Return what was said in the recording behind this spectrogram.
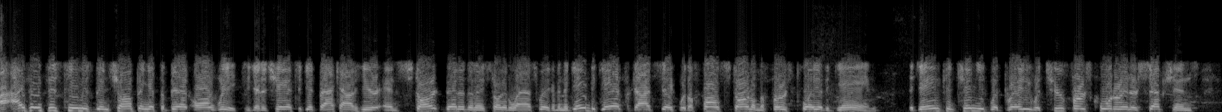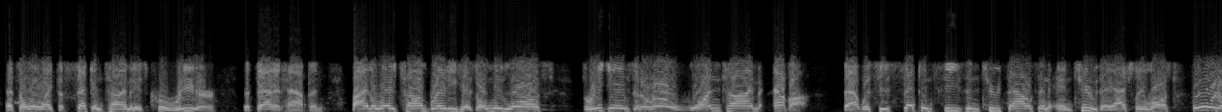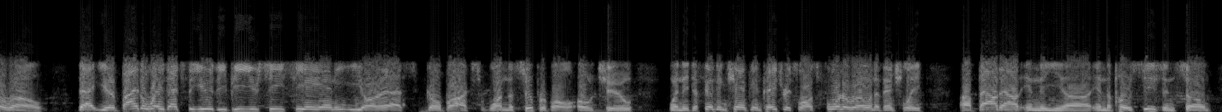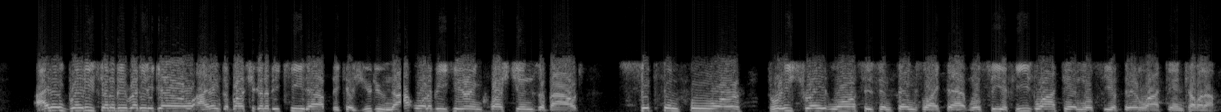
I think this team has been chomping at the bit all week to get a chance to get back out here and start better than they started last week. I mean, the game began, for God's sake, with a false start on the first play of the game. The game continued with Brady with two first quarter interceptions. That's only like the second time in his career that that had happened. By the way, Tom Brady has only lost three games in a row one time ever. That was his second season, 2002. They actually lost four in a row that year. By the way, that's the year the B-U-C-C-A-N-E-E-R-S, Go Bucs, won the Super Bowl 02 when the defending champion Patriots lost four in a row and eventually uh, bowed out in the uh, in the postseason. So I think Brady's going to be ready to go. I think the Bucs are going to be keyed up because you do not want to be hearing questions about six and four, three straight losses, and things like that. We'll see if he's locked in. We'll see if they're locked in coming up.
